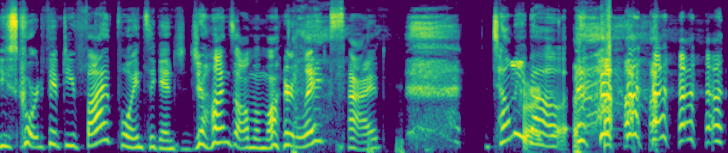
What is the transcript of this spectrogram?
You scored 55 points against Jon's alma mater, Lakeside. Tell me Sorry. about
